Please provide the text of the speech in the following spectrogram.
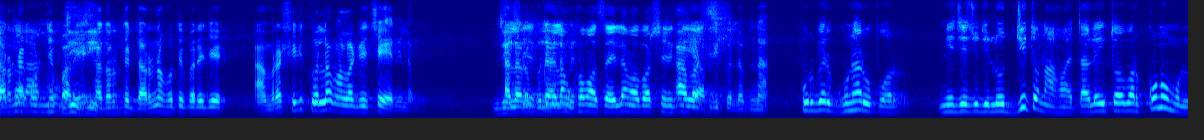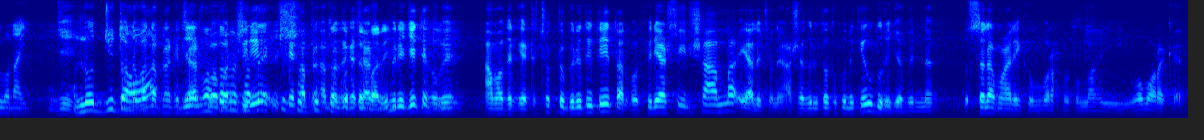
ধারণা করতে পারে জি, জি। সাধারণত ধারণা হতে পারে যে আমরা শিরিক করলাম আল্লাহর কাছে চেয়ে নিলাম। আল্লাহ রাব্বুল আলামিন ক্ষমা চাইলাম আবার সেদিকে আবার শিরিক করলাম না। পূর্বের গুনার উপর নিজে যদি লজ্জিত না হয় তাহলে এই তো আবার কোনো মূল্য নাই লজ্জিত ফিরে যেতে হবে আমাদেরকে একটা ছোট্ট বিরতিতে তারপর ফিরে আসছি ইনশাআল্লাহ এই আলোচনায় আশা করি ততক্ষণে কেউ দূরে যাবেন না আসসালামু আলাইকুম রহমতুল্লাহি ওবরাকাত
